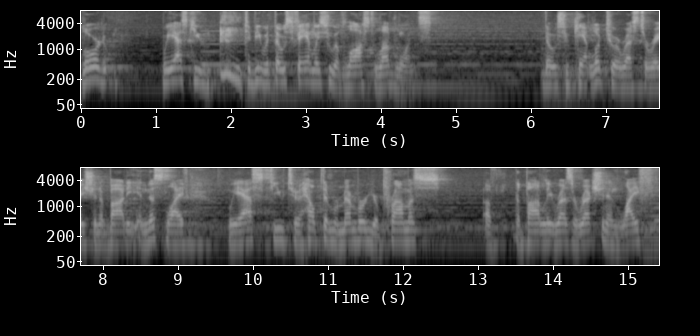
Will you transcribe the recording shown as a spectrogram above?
Lord, we ask you to be with those families who have lost loved ones, those who can't look to a restoration of body in this life. We ask you to help them remember your promise of the bodily resurrection and life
